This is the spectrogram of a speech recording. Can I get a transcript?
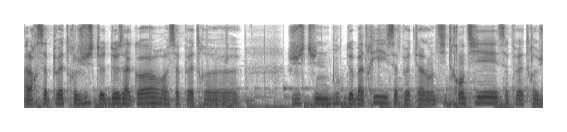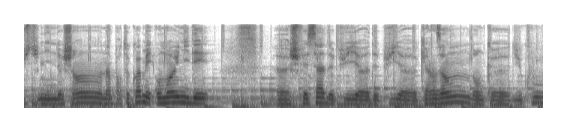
Alors ça peut être juste deux accords, ça peut être euh, juste une boucle de batterie, ça peut être un titre entier, ça peut être juste une ligne de chant, n'importe quoi, mais au moins une idée. Euh, je fais ça depuis, depuis euh, 15 ans, donc du coup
